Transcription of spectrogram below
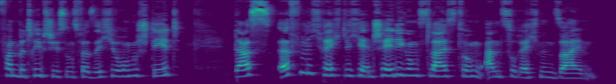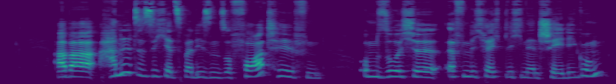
von Betriebsschließungsversicherungen steht, dass öffentlich-rechtliche Entschädigungsleistungen anzurechnen seien. Aber handelt es sich jetzt bei diesen Soforthilfen um solche öffentlich-rechtlichen Entschädigungen?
